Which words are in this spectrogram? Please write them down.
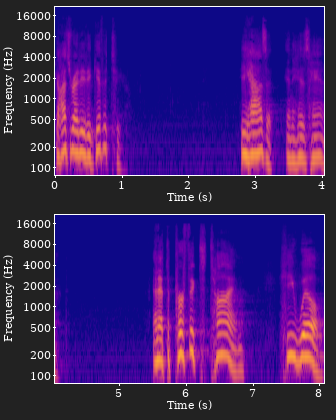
God's ready to give it to you. He has it in His hand. And at the perfect time, He will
